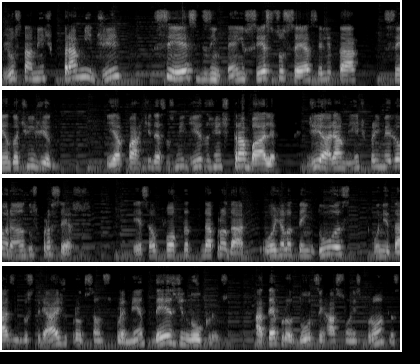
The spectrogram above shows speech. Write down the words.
justamente para medir se esse desempenho, se esse sucesso ele está sendo atingido. E a partir dessas medidas a gente trabalha diariamente para ir melhorando os processos. Esse é o foco da, da Prodap. Hoje ela tem duas unidades industriais de produção de suplemento, desde núcleos até produtos e rações prontas.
